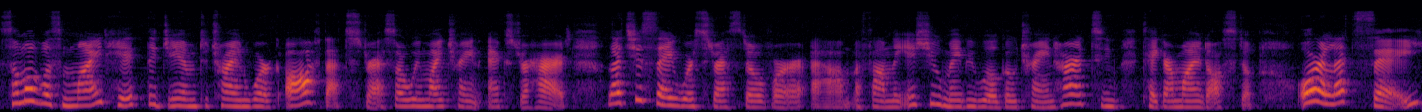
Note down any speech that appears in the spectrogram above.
some of us might hit the gym to try and work off that stress, or we might train extra hard. Let's just say we're stressed over um, a family issue, maybe we'll go train hard to take our mind off stuff. Or let's say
